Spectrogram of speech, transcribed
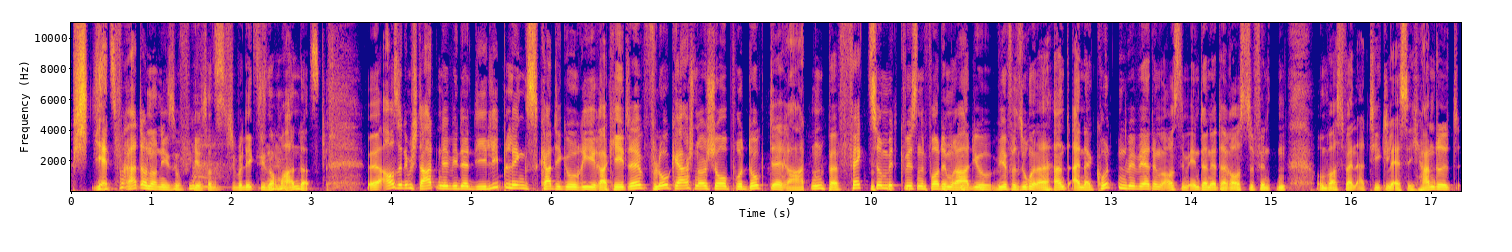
Psst, jetzt verrat doch noch nicht so viel, sonst überlegt sie nochmal anders. Äh, außerdem starten wir wieder die Lieblingskategorie Rakete. Flo Kerschner Show Produkte raten. Perfekt zum Mitquissen vor dem Radio. Wir versuchen anhand einer Kundenbewertung aus dem Internet herauszufinden, um was für ein Artikel es sich handelt.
